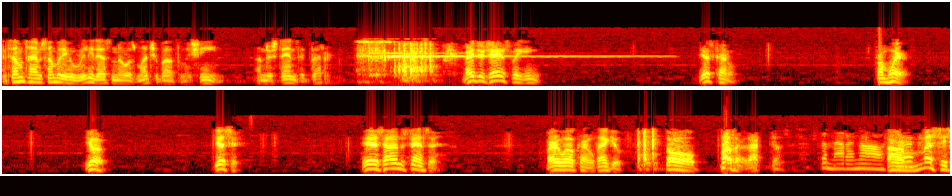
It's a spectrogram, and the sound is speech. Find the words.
And sometimes somebody who really doesn't know as much about the machine understands it better. Major James speaking. Yes, Colonel. From where? Europe. Yes, sir. Yes, I understand, sir. Very well, Colonel. Thank you. Oh, brother, that does it. What's the matter now, sir? Our message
